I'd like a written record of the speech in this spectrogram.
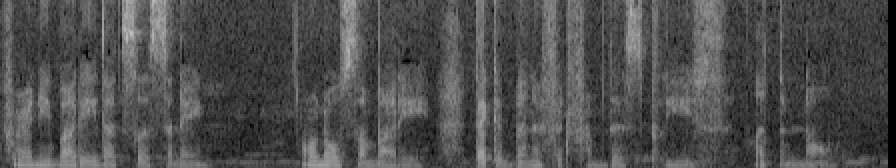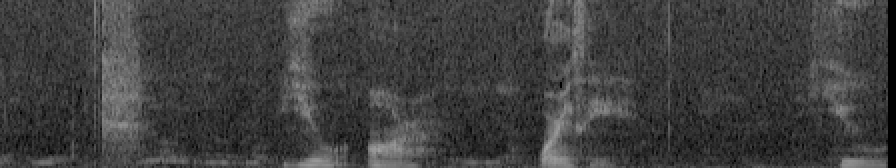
For anybody that's listening or knows somebody that could benefit from this, please let them know. You are worthy. You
